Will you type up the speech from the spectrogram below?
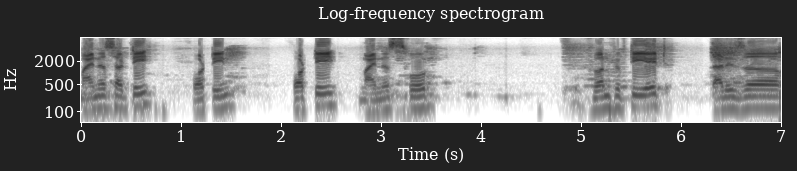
Minus 30, 14. 40 minus 4, 158. That is uh,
